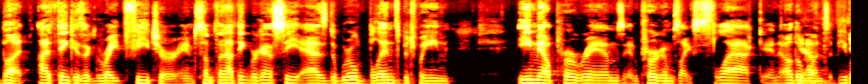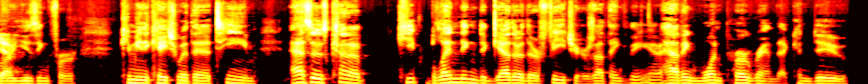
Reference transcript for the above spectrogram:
but I think is a great feature and something I think we're going to see as the world blends between email programs and programs like Slack and other yeah. ones that people yeah. are using for communication within a team, as those kind of keep blending together their features, I think you know, having one program that can do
